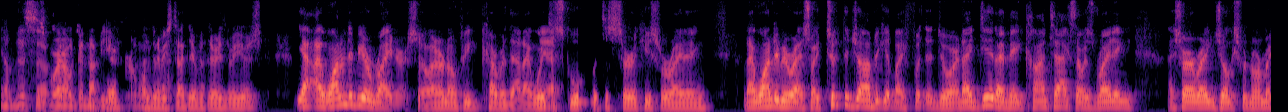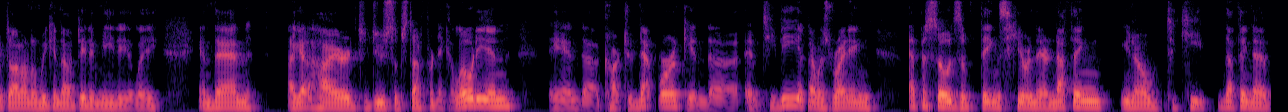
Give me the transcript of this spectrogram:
you know this is okay, where I'm going to be? For I'm going to be stuck there for 33 years. Yeah, I wanted to be a writer, so I don't know if we covered that. I went yeah. to school, went to Syracuse for writing, and I wanted to be a writer. So I took the job to get my foot in the door, and I did. I made contacts. I was writing. I started writing jokes for Norm Macdonald and Weekend Update immediately, and then I got hired to do some stuff for Nickelodeon and uh, Cartoon Network and uh, MTV, and I was writing episodes of things here and there. Nothing, you know, to keep, nothing to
